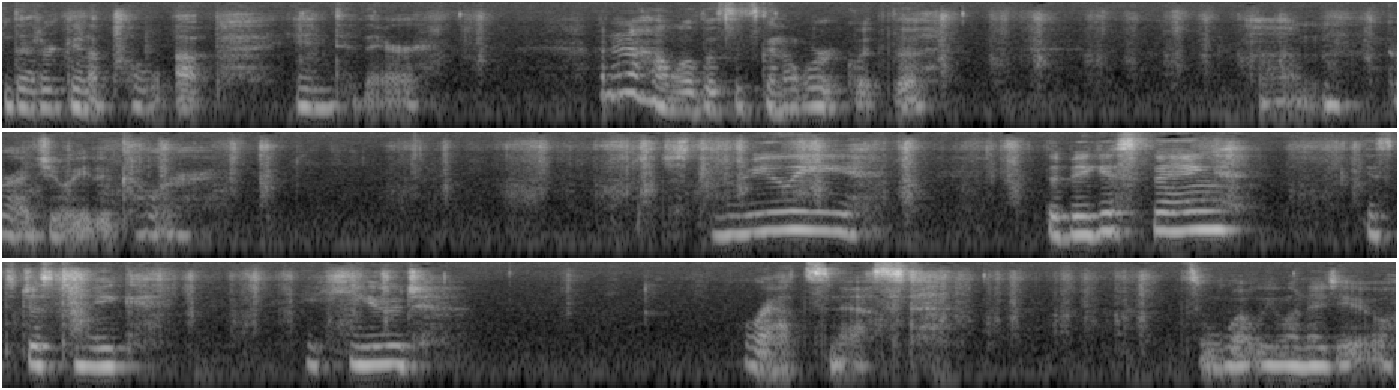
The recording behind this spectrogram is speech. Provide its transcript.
that are going to pull up into there. I don't know how well this is going to work with the um, graduated color. Just really, the biggest thing is to just make a huge rat's nest. That's what we want to do.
